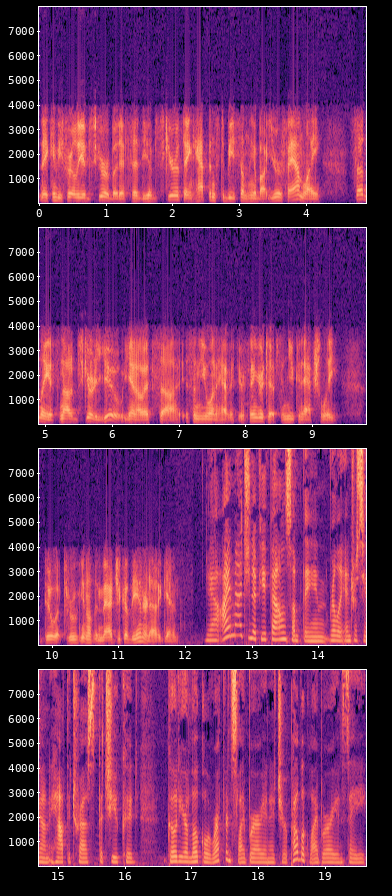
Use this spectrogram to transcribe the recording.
they can be fairly obscure. But if the, the obscure thing happens to be something about your family, suddenly it's not obscure to you. You know, it's uh, it's something you want to have at your fingertips, and you can actually do it through you know the magic of the internet again. Yeah, I imagine if you found something really interesting on Hathi Trust that you could go to your local reference librarian at your public library and say,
